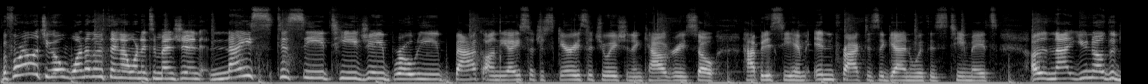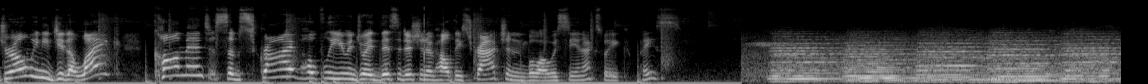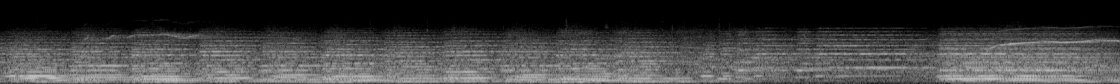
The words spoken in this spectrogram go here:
Before I let you go, one other thing I wanted to mention. Nice to see TJ Brodie back on the ice. Such a scary situation in Calgary. So happy to see him in practice again with his teammates. Other than that, you know the drill. We need you to like, comment, subscribe. Hopefully, you enjoyed this edition of Healthy Scratch, and we'll always see you next week. Peace.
